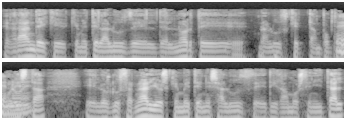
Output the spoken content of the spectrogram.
grande que, que mete la luz del, del norte, una luz que tampoco molesta, eh, los lucernarios que meten esa luz, eh, digamos, cenital.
